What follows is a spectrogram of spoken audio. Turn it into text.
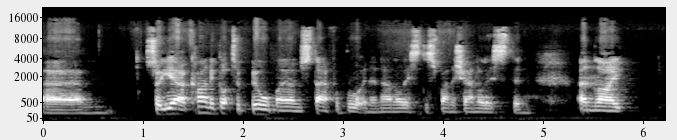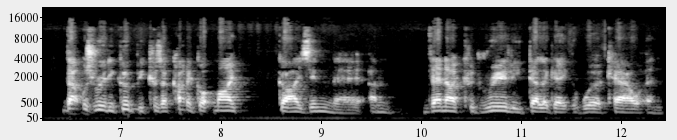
Um, so yeah, I kind of got to build my own staff. I brought in an analyst, a Spanish analyst, and and like that was really good because I kind of got my guys in there, and then I could really delegate the work out and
